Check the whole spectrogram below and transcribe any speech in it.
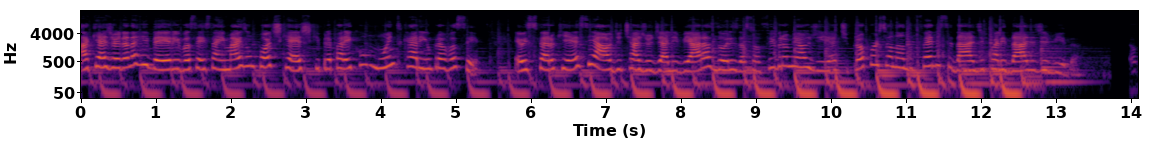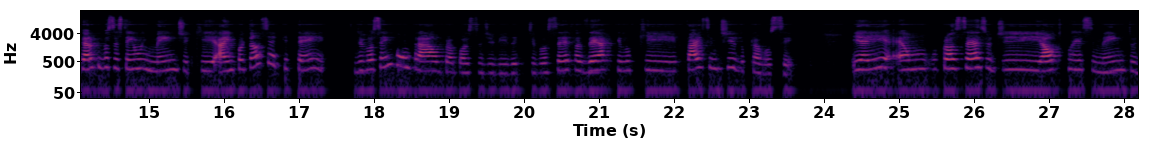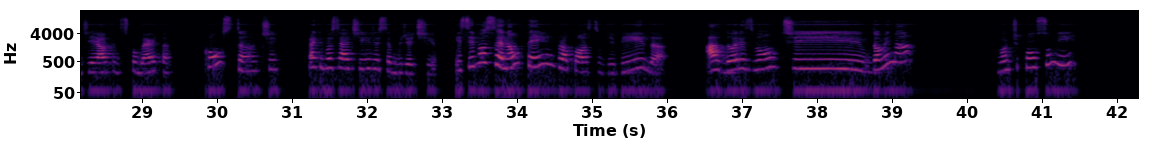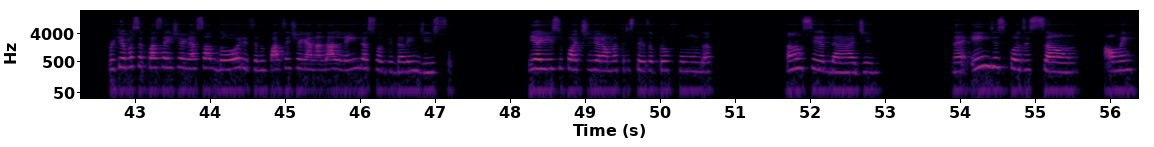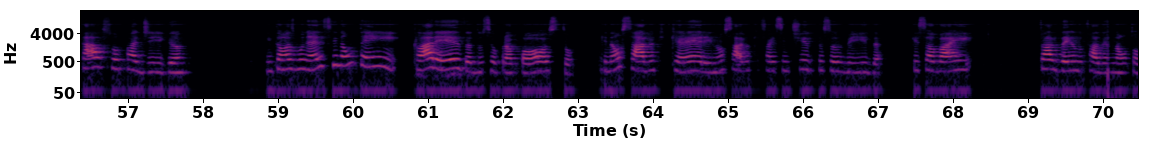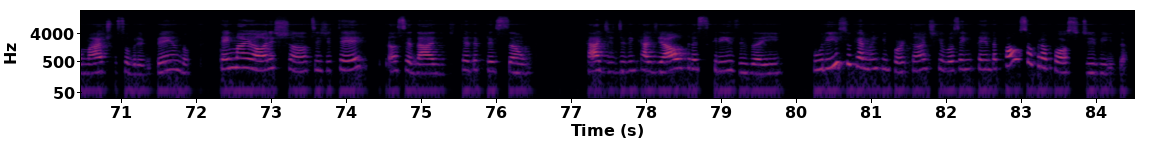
aqui é a Jordana Ribeiro e você está em mais um podcast que preparei com muito carinho para você. Eu espero que esse áudio te ajude a aliviar as dores da sua fibromialgia, te proporcionando felicidade e qualidade de vida. Eu quero que vocês tenham em mente que a importância que tem de você encontrar um propósito de vida, de você fazer aquilo que faz sentido para você. E aí é um, um processo de autoconhecimento, de autodescoberta constante para que você atinja esse objetivo. E se você não tem um propósito de vida, as dores vão te dominar, vão te consumir. Porque você passa a enxergar só dores, você não passa a enxergar nada além da sua vida além disso. E aí isso pode te gerar uma tristeza profunda, ansiedade, né, indisposição, aumentar a sua fadiga. Então, as mulheres que não têm clareza do seu propósito, que não sabem o que querem, não sabem o que faz sentido para sua vida, que só vai fazendo, fazendo automático, sobrevivendo, tem maiores chances de ter ansiedade, de ter depressão, tá? de desencadear outras crises aí, por isso que é muito importante que você entenda qual o seu propósito de vida.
